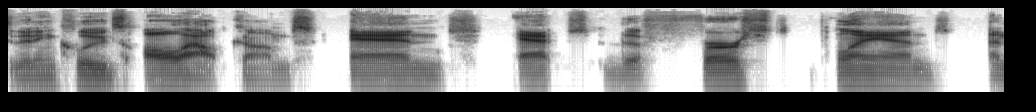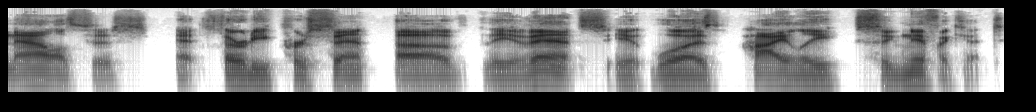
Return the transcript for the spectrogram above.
that includes all outcomes. And at the first planned analysis at 30% of the events, it was highly significant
